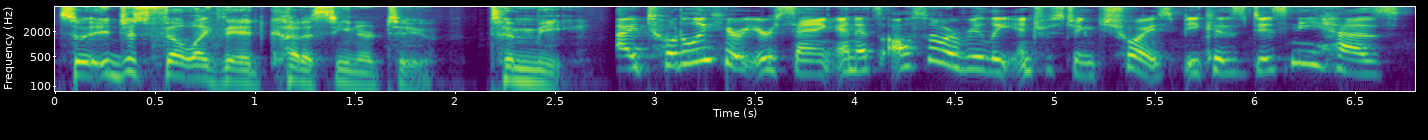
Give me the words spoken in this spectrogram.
So it just felt like they had cut a scene or two to me. I totally hear what you're saying, and it's also a really interesting choice because Disney has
